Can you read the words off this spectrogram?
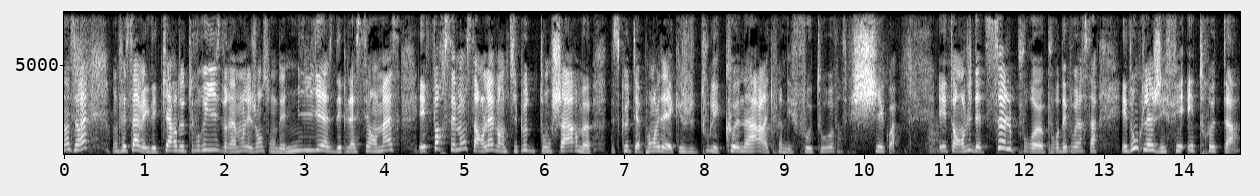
Non, c'est vrai, on fait ça avec des quarts de touristes, vraiment les gens sont des milliers à se déplacer en masse et forcément ça enlève un petit peu de ton charme parce que t'as pas envie d'aller avec tous les connards là, qui prennent des photos, enfin ça fait chier quoi. Et t'as envie d'être seul pour, euh, pour découvrir ça. Et donc là j'ai fait Étretat.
